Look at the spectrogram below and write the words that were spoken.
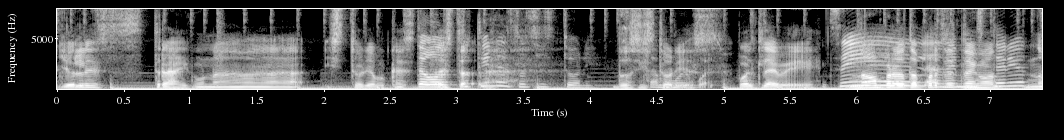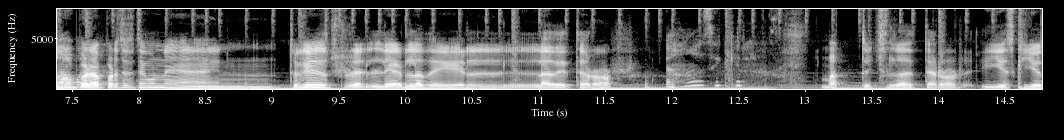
Yo les traigo una historia porque Dos, esta- tú tienes dos historias. Dos historias. buena. Pues leve. Sí, no, pero aparte tengo. No, pero aparte tengo una en. ¿Tú quieres re- leer la de la de terror? Ajá, si quieres. Va, tú echas la de terror. Y es que yo,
